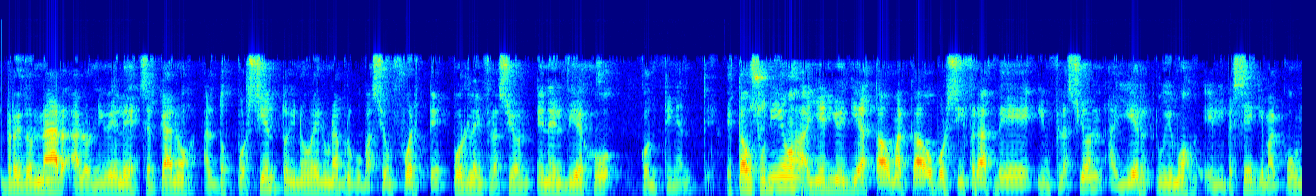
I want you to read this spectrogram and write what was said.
retornar a los niveles cercanos al 2% y no ver una preocupación fuerte por la inflación en el viejo continente. Estados Unidos ayer y hoy día ha estado marcado por cifras de inflación. Ayer tuvimos el IPC que marcó un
